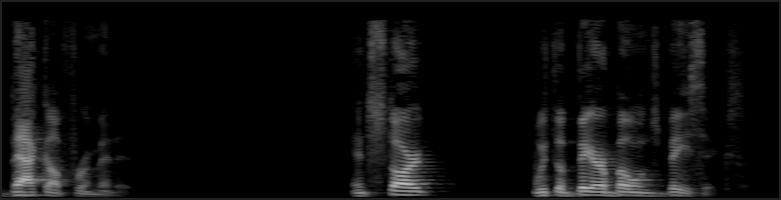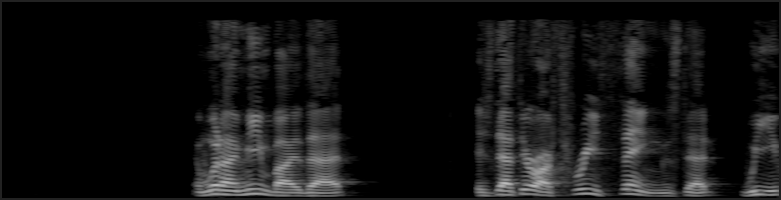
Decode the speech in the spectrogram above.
back up for a minute and start with the bare bones basics. And what I mean by that is that there are three things that we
